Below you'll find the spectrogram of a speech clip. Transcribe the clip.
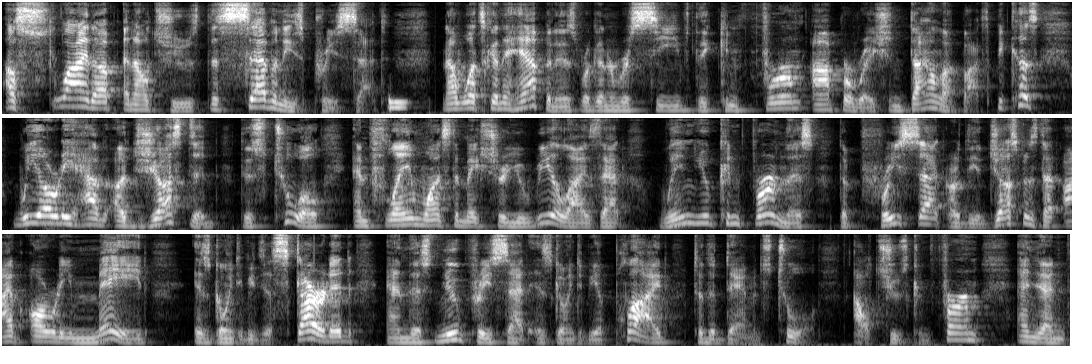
I'll slide up and I'll choose the 70s preset. Now what's going to happen is we're going to receive the confirm operation dialog box because we already have adjusted this tool and Flame wants to make sure you realize that when you confirm this the preset or the adjustments that I've already made is going to be discarded and this new preset is going to be applied to the damage tool. I'll choose confirm and then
